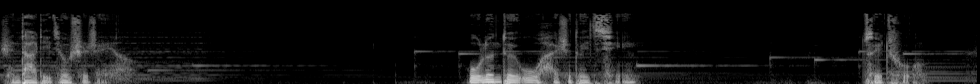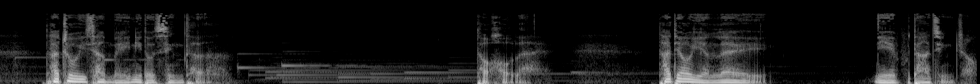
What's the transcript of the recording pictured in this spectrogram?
人大抵就是这样，无论对物还是对情。最初，他皱一下眉你都心疼；到后来，他掉眼泪，你也不大紧张。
